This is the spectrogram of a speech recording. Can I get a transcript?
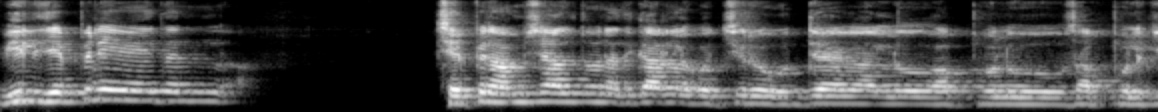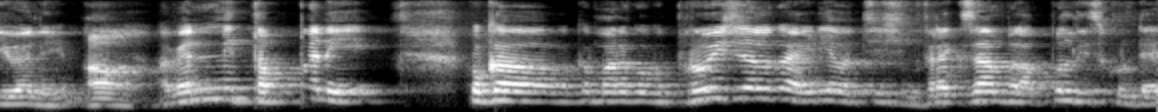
వీళ్ళు చెప్పిన చెప్పిన అంశాలతో అధికారంలోకి వచ్చిరు ఉద్యోగాలు అప్పులు సప్పులు ఇవన్నీ. అవును. అవన్నీ తప్పని ఒక ఒక మనకు ఒక ప్రొవిజనల్గా ఐడియా వచ్చేసింది. ఫర్ ఎగ్జాంపుల్ అప్పులు తీసుకుంటే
